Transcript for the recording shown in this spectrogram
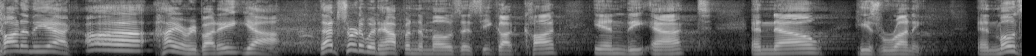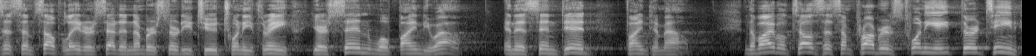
caught in the act. Ah, uh, hi, everybody. Yeah, that sort of would happen to Moses. He got caught in the act, and now he's running. And Moses himself later said in Numbers 32 23, Your sin will find you out. And his sin did find him out. And the Bible tells us in Proverbs 28 13,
